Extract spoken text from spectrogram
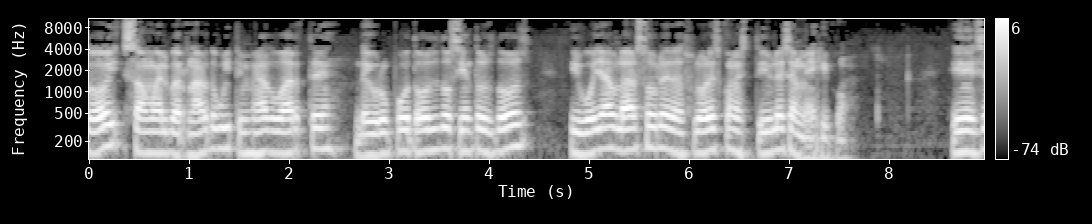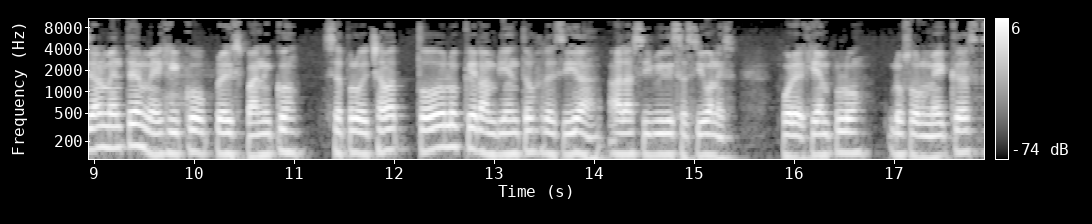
Soy Samuel Bernardo Witimea Duarte de Grupo 2202 y voy a hablar sobre las flores comestibles en México. Inicialmente en México prehispánico se aprovechaba todo lo que el ambiente ofrecía a las civilizaciones, por ejemplo, los olmecas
